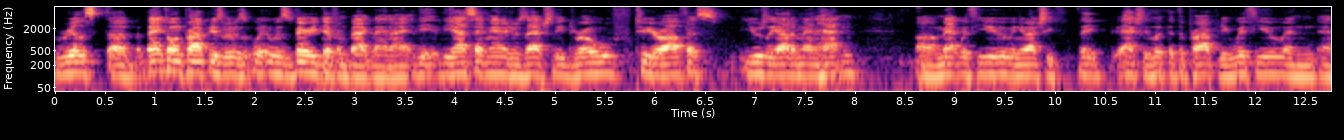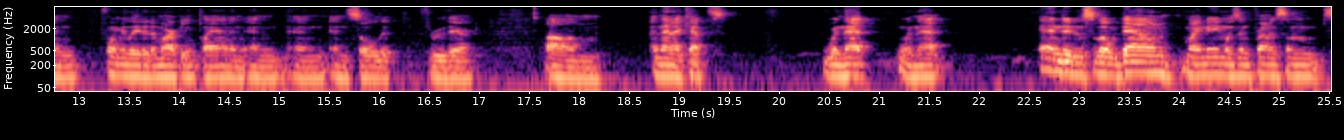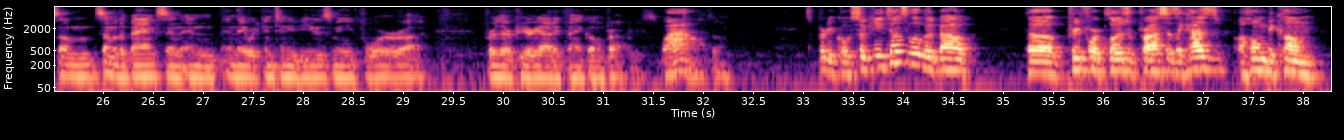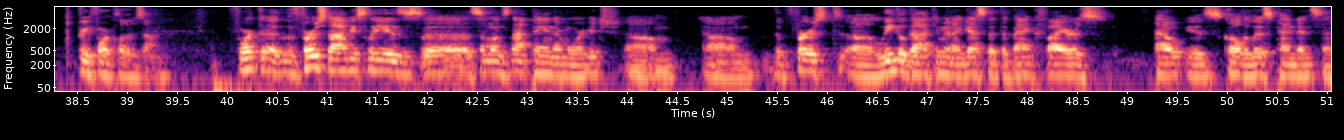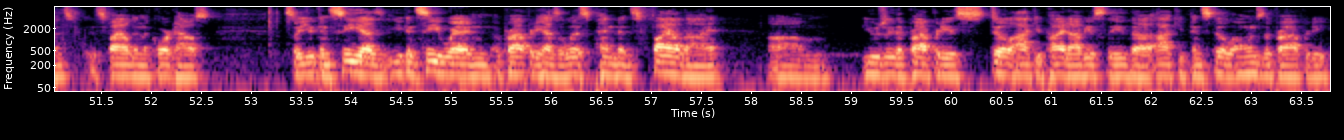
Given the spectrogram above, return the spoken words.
real uh, bank-owned properties was it was very different back then. I, the the asset managers actually drove to your office, usually out of Manhattan, uh, met with you, and you actually they actually looked at the property with you and and formulated a marketing plan and and and, and sold it through there. Um, and then I kept when that when that ended and slowed down, my name was in front of some some some of the banks, and and and they would continue to use me for. Uh, for their periodic bank-owned properties. Wow, So, it's pretty cool. So can you tell us a little bit about the pre-foreclosure process? Like, how does a home become pre-foreclosed on? for, uh, the first, obviously, is uh, someone's not paying their mortgage. Um, um, the first uh, legal document, I guess, that the bank fires out is called a lis pendens, and it's, it's filed in the courthouse. So you can see as you can see when a property has a lis pendens filed on it. Um, usually the property is still occupied. Obviously, the occupant still owns the property,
